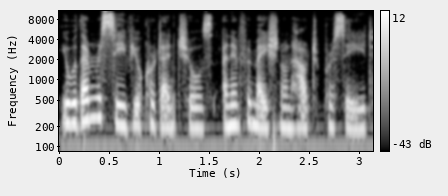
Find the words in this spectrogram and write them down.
You will then receive your credentials and information on how to proceed.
